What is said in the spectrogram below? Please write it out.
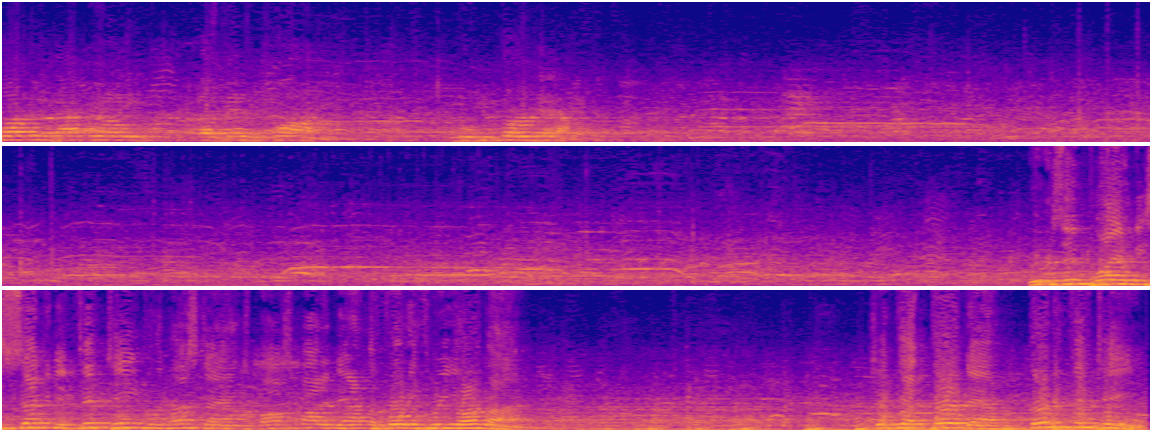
Block in the back penalty has been declined. It will be third down. We resume play. It'll be second and 15 for the Mustangs. Ball spotted down the 43-yard line. Check that third down. Third and 15.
